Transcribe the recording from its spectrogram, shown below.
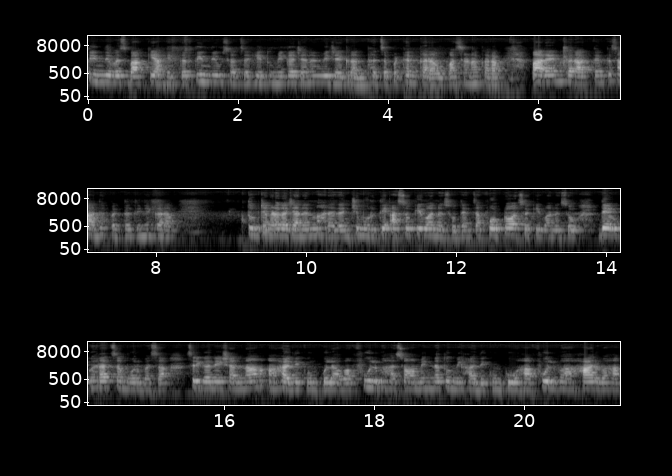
तीन दिवस बाकी आहेत. तर तीन दिवसाचं हे तुम्ही गजानन विजय ग्रंथाचं पठन करा उपासना करा पारायण करा अत्यंत साध्या पद्धतीने करा. तुमच्याकडे गजानन महाराजांची मूर्ती असो किंवा नसो त्यांचा फोटो असो किंवा नसो देवघरात समोर बसा. श्री गणेशांना हळदी कुंकू लावा फूल व्हा. स्वामींना तुम्ही हळदी कुंकू व्हा फूल व्हा हार व्हा.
